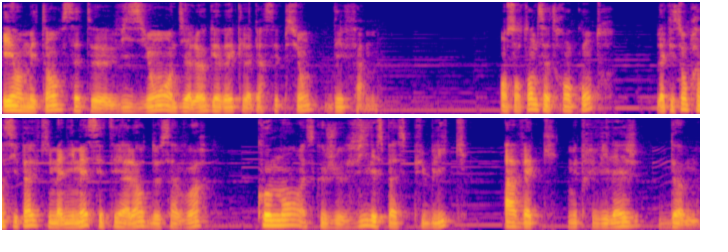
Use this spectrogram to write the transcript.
et en mettant cette vision en dialogue avec la perception des femmes. En sortant de cette rencontre, la question principale qui m'animait, c'était alors de savoir comment est-ce que je vis l'espace public avec mes privilèges d'homme.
